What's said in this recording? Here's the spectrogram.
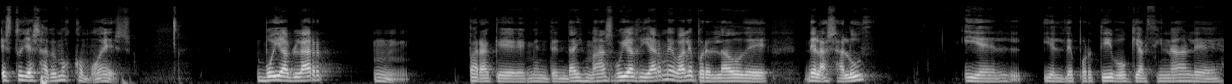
esto ya sabemos cómo es. Voy a hablar mm, para que me entendáis más, voy a guiarme, ¿vale? Por el lado de, de la salud y el, y el deportivo, que al final, eh,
